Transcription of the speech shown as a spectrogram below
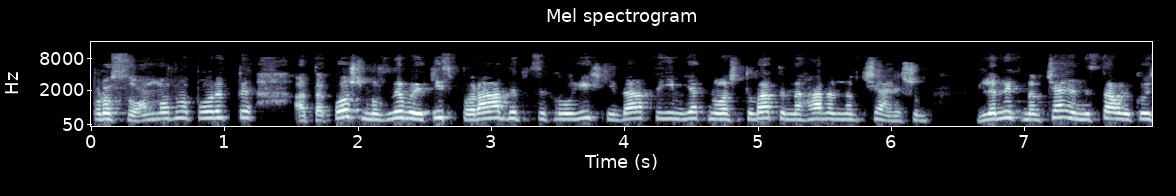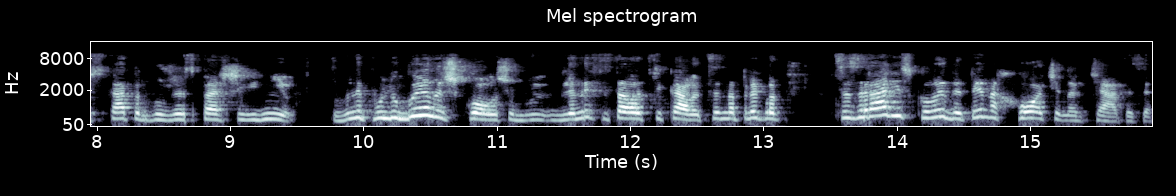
про сон можна поговорити, а також, можливо, якісь поради психологічні дати їм, як налаштувати на гарне навчання, щоб для них навчання не стало якоюсь каторгою вже з перших днів. Вони полюбили школу, щоб для них це стало цікаво. Це, наприклад, це за радість, коли дитина хоче навчатися.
